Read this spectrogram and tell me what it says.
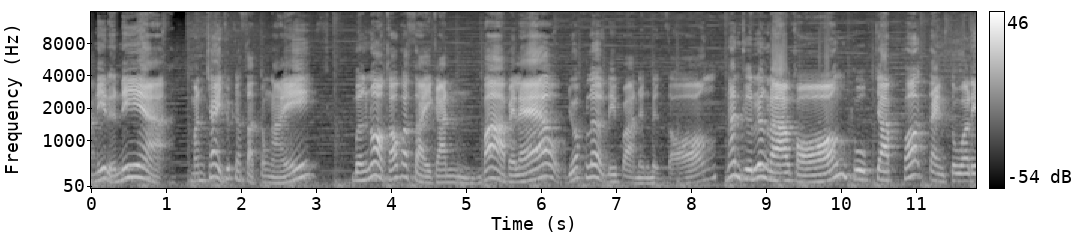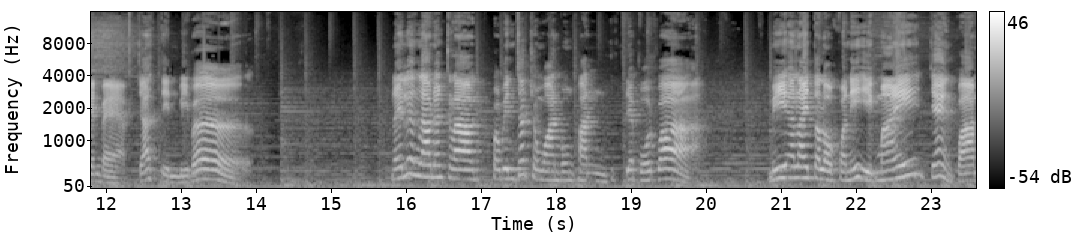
บนี้หรือเนี่ยมันใช่ชุดกษัตริย์ตรงไหน เมืองนอกเขาก็ใส่กันบ้าไปแล้ว ยกเลิกดีกว่า112นั่นคือเรื่องราวของถูกจับเพราะแต่งตัวเรียนแบบจัสตินบีเบอร์ในเรื่องราวดังกล่าว ประวินชัชวานพงพันธ์ได้โพสต์ว่า มีอะไรตลกกว่านี้อีกไหม แจ้งความ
